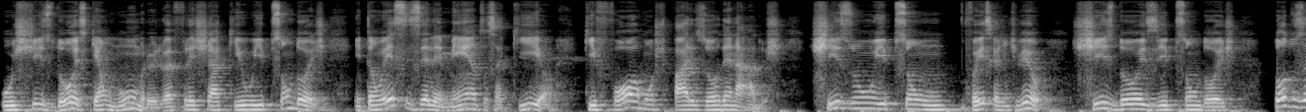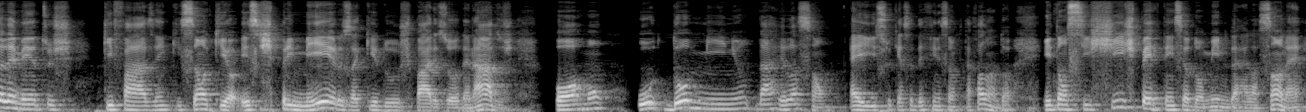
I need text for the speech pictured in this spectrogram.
o x2, que é um número, ele vai flechar aqui o y2. Então, esses elementos aqui, ó, que formam os pares ordenados, x1, y1, foi isso que a gente viu? x2, y2, todos os elementos que fazem, que são aqui, ó, esses primeiros aqui dos pares ordenados, formam o domínio da relação. É isso que essa definição que está falando. Ó. Então, se x pertence ao domínio da relação, né?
